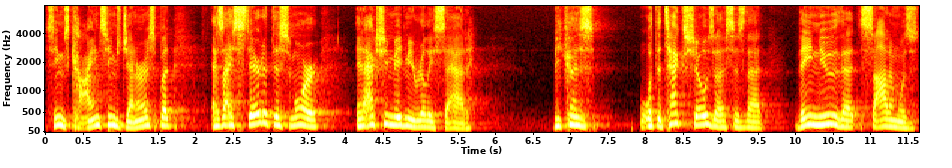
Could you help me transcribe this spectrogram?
seems kind, seems generous, but as I stared at this more, it actually made me really sad. Because what the text shows us is that they knew that Sodom was,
